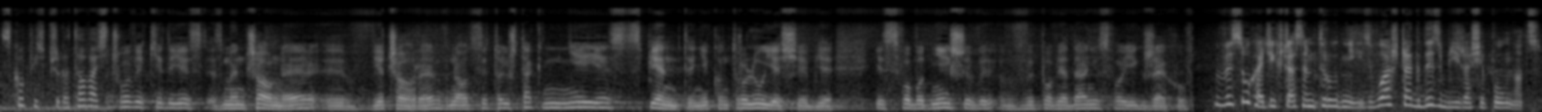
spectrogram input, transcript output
skupić, przygotować. Człowiek, kiedy jest zmęczony y, wieczorem, w nocy, to już tak nie jest spięty, nie kontroluje siebie, jest swobodniejszy w wypowiadaniu swoich grzechów. Wysłuchać ich czasem trudniej, zwłaszcza gdy zbliża się północ.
